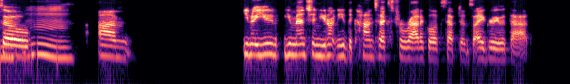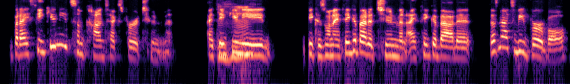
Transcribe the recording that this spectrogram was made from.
so- Mhm. Um, you know, you you mentioned you don't need the context for radical acceptance. I agree with that, but I think you need some context for attunement. I think you Mhm. need because when I think about attunement, I think about it doesn't have to be verbal,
